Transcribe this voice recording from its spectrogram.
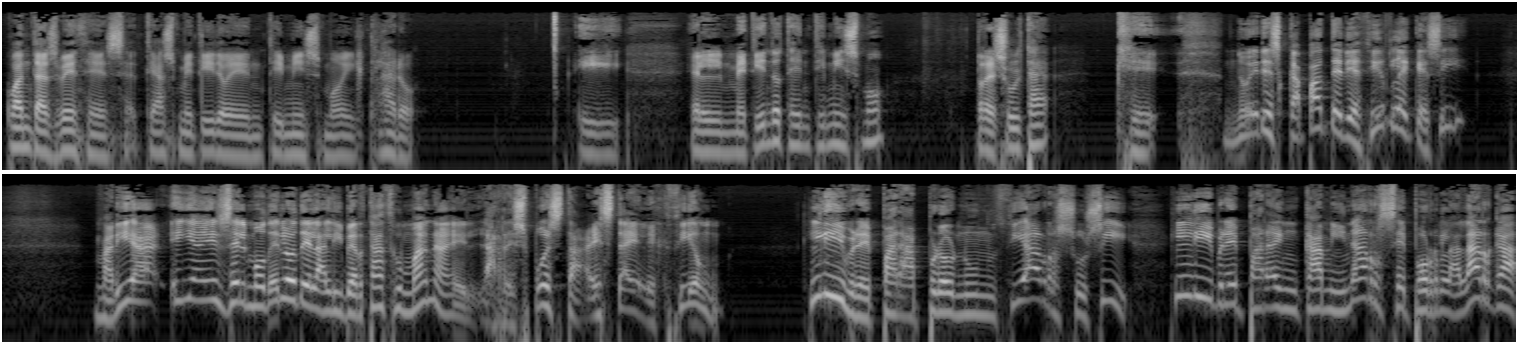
¿Cuántas veces te has metido en ti mismo? Y claro, y el metiéndote en ti mismo resulta que no eres capaz de decirle que sí. María, ella es el modelo de la libertad humana, eh, la respuesta a esta elección. Libre para pronunciar su sí, libre para encaminarse por la larga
